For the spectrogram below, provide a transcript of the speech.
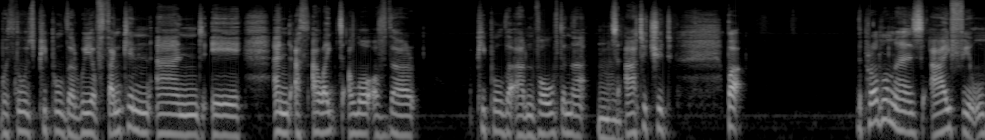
with those people, their way of thinking, and uh, and I, I liked a lot of their people that are involved in that attitude. But the problem is, I feel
